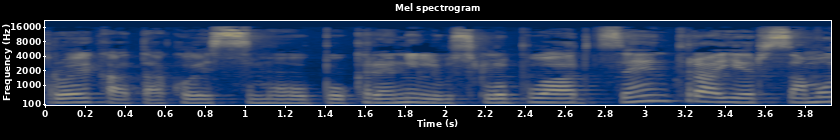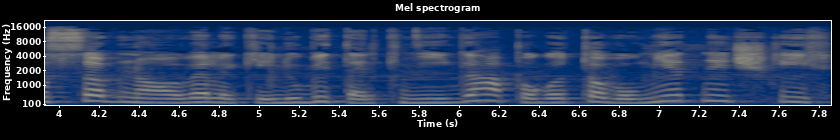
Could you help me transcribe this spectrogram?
projekata koje smo pokrenuli u sklopu Art Centra jer sam osobno veliki ljubitelj knjiga, pogotovo umjetničkih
